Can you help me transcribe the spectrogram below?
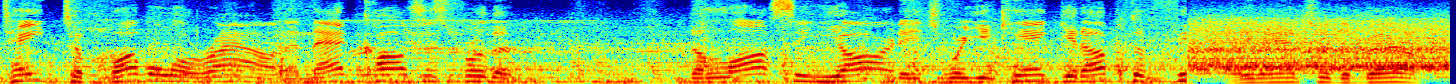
Tate, to bubble around. And that causes for the the loss in yardage where you can't get up the field. They've answered the bell.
